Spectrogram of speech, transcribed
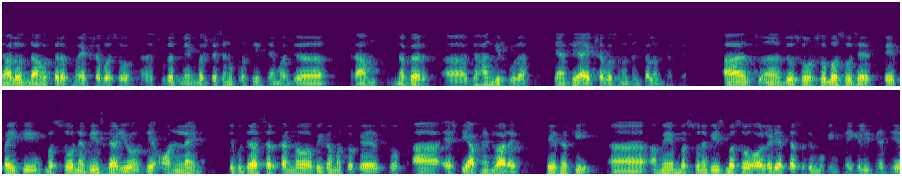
ઝાલોદ દાહોદ તરફનું એક્સ્ટ્રા બસો સુરત મેઇન બસ સ્ટેશન ઉપરથી તેમજ રામનગર જહાંગીરપુરા ત્યાંથી આ એક્સ્ટ્રા બસોનું સંચાલન થશે. આ જો સોળસો બસો છે, તે પૈકી બસો ને વીસ ગાડીઓ જે ઓનલાઈન જે ગુજરાત સરકારનો અભિગમ હતો કે આ એસટી આપને દ્વારા તે થકી અમે બસો ને વીસ બસો ઓલરેડી અત્યાર સુધી બુકિંગ થઈ ગયેલી છે, જે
